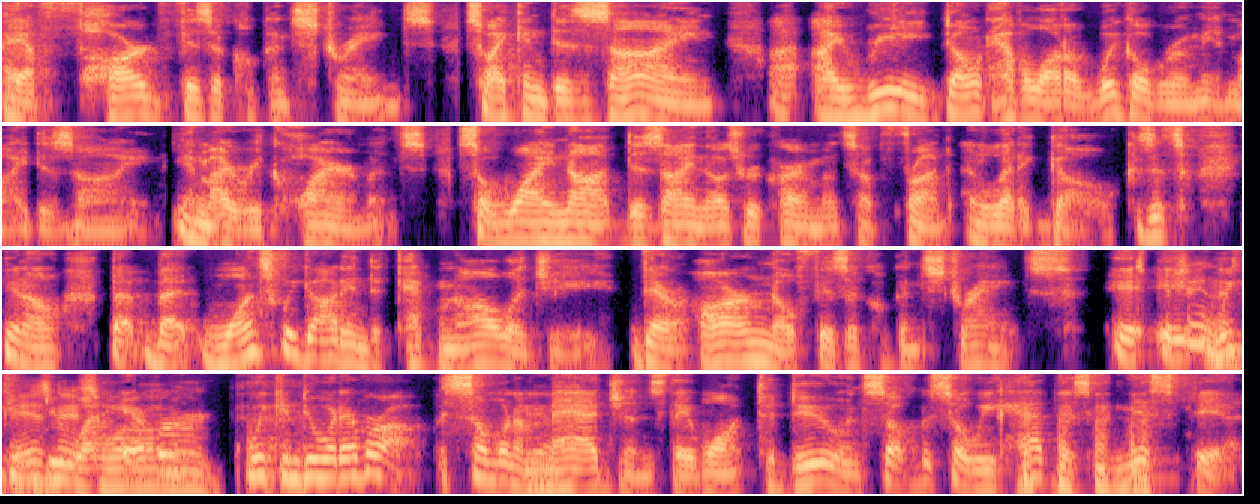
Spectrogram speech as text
I have hard physical constraints. So I can design. I really don't have a lot of wiggle room in my design, in my requirements. So why not design those requirements up front and let it go? Because it's, you know, but, but once we got into technology, there are no physical constraints. It, it, we can do whatever, we can do whatever someone yeah. imagines they want to do. And so so we had this misfit.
